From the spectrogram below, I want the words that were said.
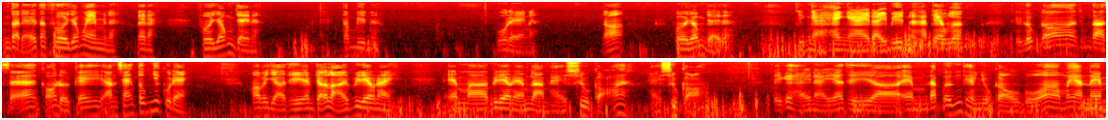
Chúng ta để ta phơi giống em này nè. Đây nè, phơi giống vậy nè. Tấm pin nè. Vô đèn nè. Đó, phơi giống vậy đó. Chỉ ngày, hai ngày đầy pin là treo lên. Thì lúc đó chúng ta sẽ có được cái ánh sáng tốt nhất của đèn. Thôi, bây giờ thì em trở lại video này. Em à, video này em làm hệ siêu cỏ hệ siêu cỏ. Thì cái hệ này thì em đáp ứng theo nhu cầu của mấy anh em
